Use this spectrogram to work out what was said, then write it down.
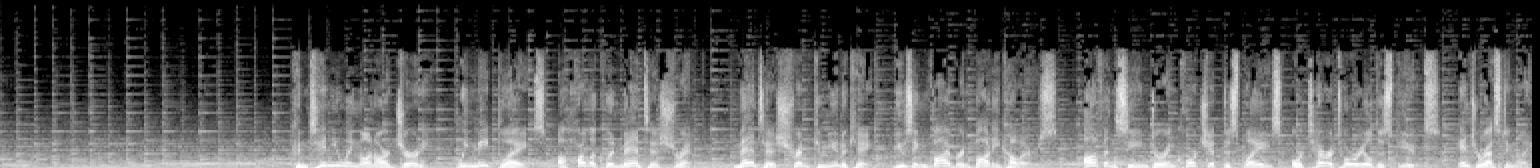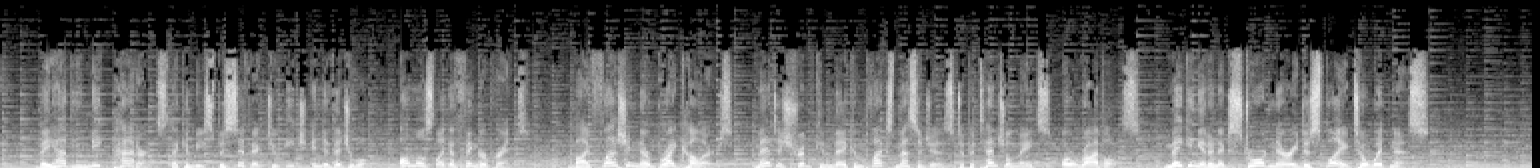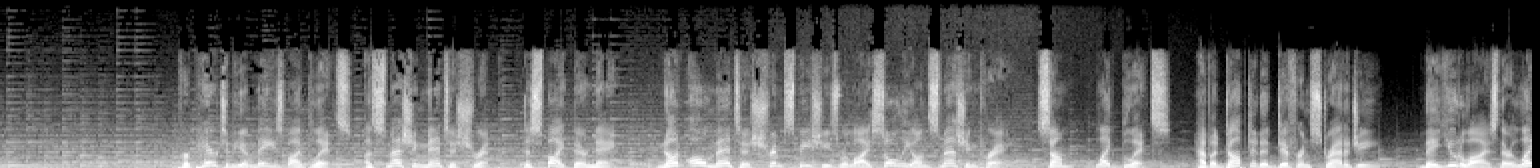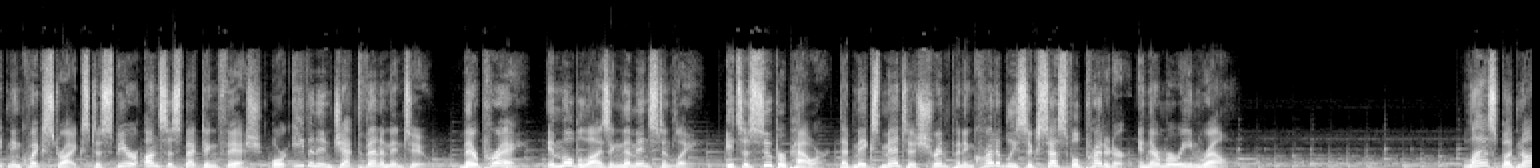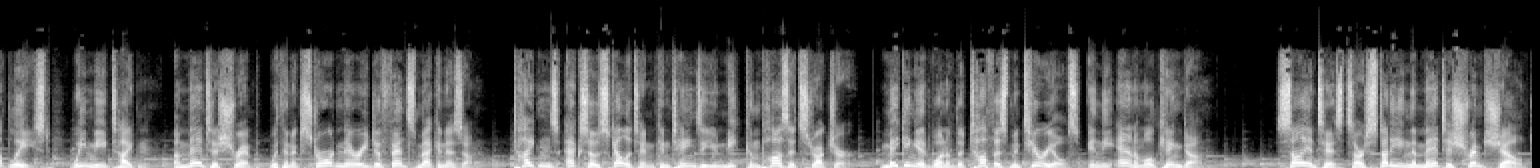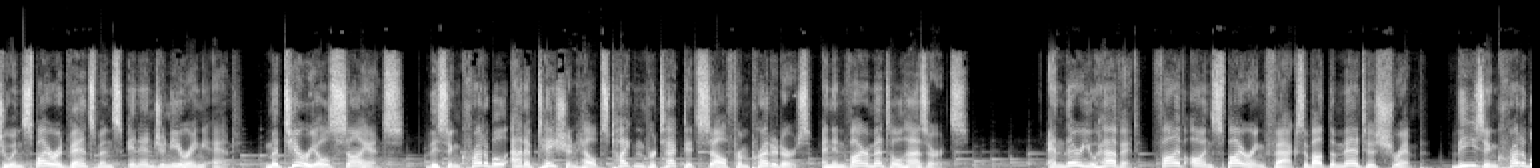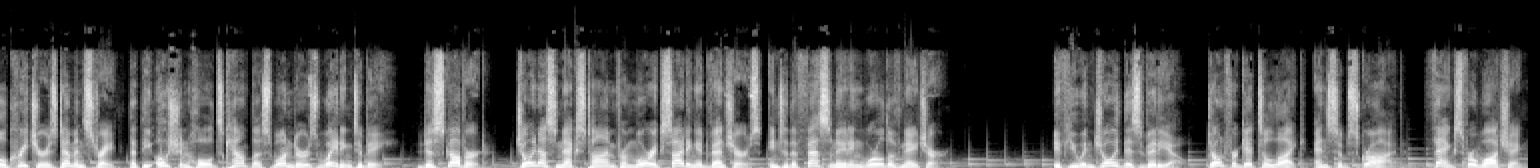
Continuing on our journey, we meet Blaze, a harlequin mantis shrimp. Mantis shrimp communicate using vibrant body colors often seen during courtship displays or territorial disputes. Interestingly, they have unique patterns that can be specific to each individual, almost like a fingerprint. By flashing their bright colors, mantis shrimp convey complex messages to potential mates or rivals, making it an extraordinary display to witness. Prepare to be amazed by Blitz, a smashing mantis shrimp, despite their name. Not all mantis shrimp species rely solely on smashing prey. Some, like Blitz, have adopted a different strategy. They utilize their lightning-quick strikes to spear unsuspecting fish or even inject venom into their prey, immobilizing them instantly. It's a superpower that makes mantis shrimp an incredibly successful predator in their marine realm. Last but not least, we meet Titan, a mantis shrimp with an extraordinary defense mechanism. Titan's exoskeleton contains a unique composite structure, making it one of the toughest materials in the animal kingdom. Scientists are studying the mantis shrimp shell to inspire advancements in engineering and materials science. This incredible adaptation helps Titan protect itself from predators and environmental hazards. And there you have it, 5 awe-inspiring facts about the mantis shrimp. These incredible creatures demonstrate that the ocean holds countless wonders waiting to be discovered. Join us next time for more exciting adventures into the fascinating world of nature. If you enjoyed this video, don't forget to like and subscribe. Thanks for watching.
